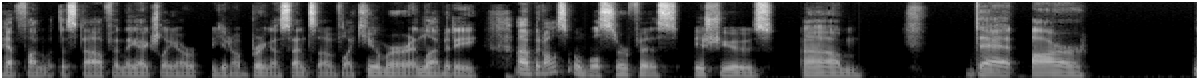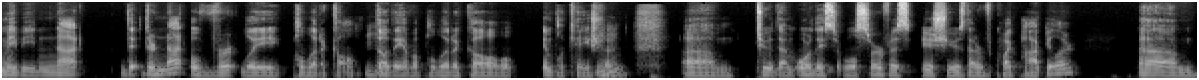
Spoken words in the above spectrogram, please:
have fun with this stuff, and they actually are, you know, bring a sense of like humor and levity, uh, but also will surface issues um, that are maybe not they're not overtly political, mm-hmm. though they have a political implication. Mm-hmm. Um, to them, or they will surface issues that are quite popular, um,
